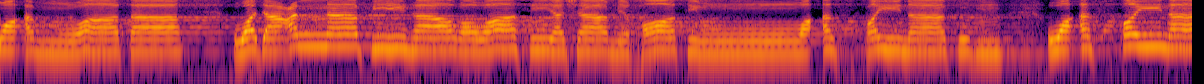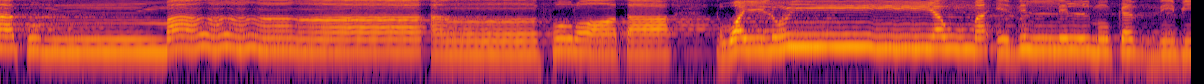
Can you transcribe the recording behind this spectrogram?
وأمواتا وجعلنا فيها رواسي شامخات وأسقيناكم وأسقيناكم ماء فراتا ويل يومئذ للمكذبين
